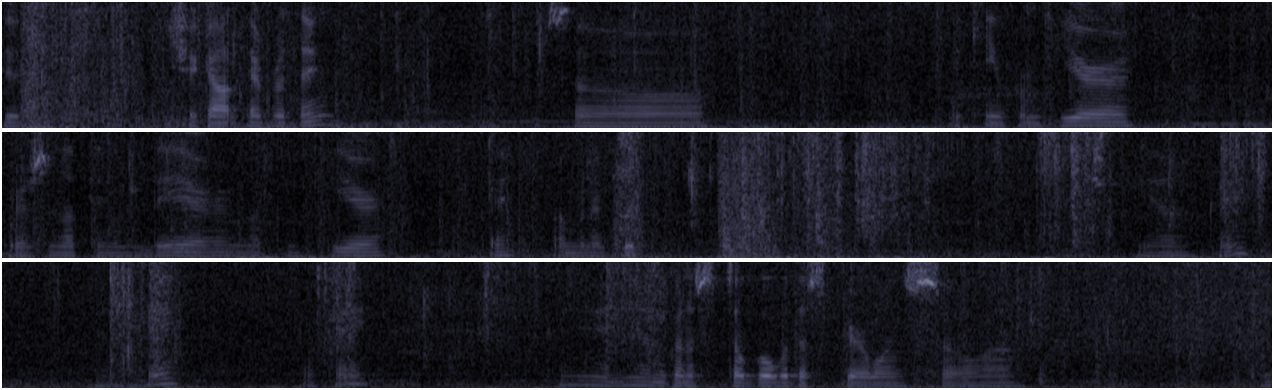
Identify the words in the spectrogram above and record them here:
to check out everything. So it came from here. There's nothing there, nothing here. Okay, I'm gonna put. Yeah. Okay. Okay. Okay. Okay. And yeah, I'm gonna still go with the spear one. So. Uh, okay.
